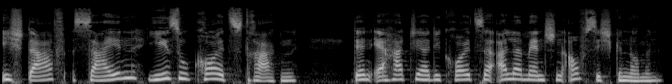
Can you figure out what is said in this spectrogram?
ich darf sein Jesu Kreuz tragen, denn er hat ja die Kreuze aller Menschen auf sich genommen.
